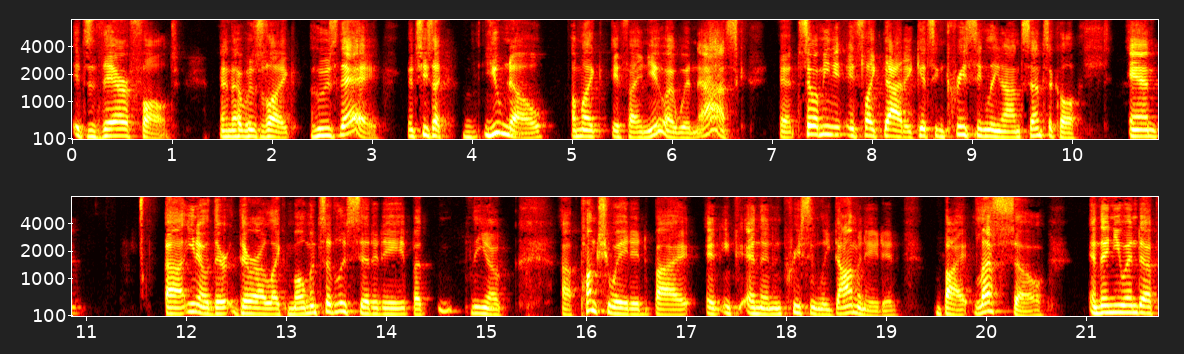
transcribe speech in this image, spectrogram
it's their fault. And I was like, who's they? And she's like, you know, I'm like, if I knew, I wouldn't ask. And so, I mean, it's like that. It gets increasingly nonsensical. And, uh, you know, there, there are like moments of lucidity, but, you know, uh, punctuated by and, and then increasingly dominated by less so and then you end up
